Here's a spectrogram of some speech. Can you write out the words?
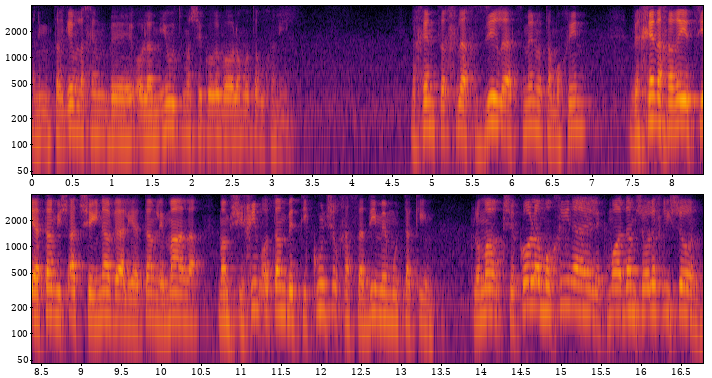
אני מתרגם לכם בעולמיות מה שקורה בעולמות הרוחניים. לכן צריך להחזיר לעצמנו את המוחין, וכן אחרי יציאתם בשעת שינה ועלייתם למעלה, ממשיכים אותם בתיקון של חסדים ממותקים. כלומר, כשכל המוחין האלה, כמו אדם שהולך לישון,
